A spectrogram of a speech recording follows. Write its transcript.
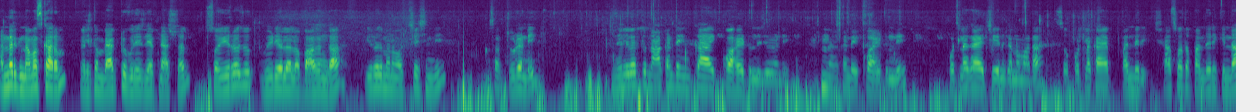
అందరికి నమస్కారం. Welcome back to village life natural. So ఈరోజు వీడియోలలో భాగంగా ఈరోజు మనం వచ్చేసింది ఒకసారి చూడండి. నిలువెత్తు నాకంటే ఇంకా ఎక్కువ హైట్ ఉంది చూడండి. నాకంటే ఎక్కువ హైట్ ఉంది. పొట్లకాయ చేనుకు అన్నమాట సో పొట్లకాయ పందిరి శాశ్వత పందిరి కింద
